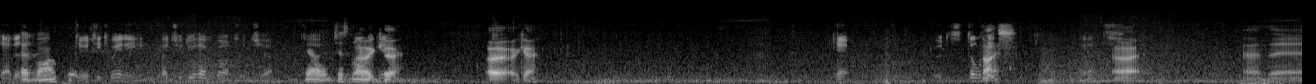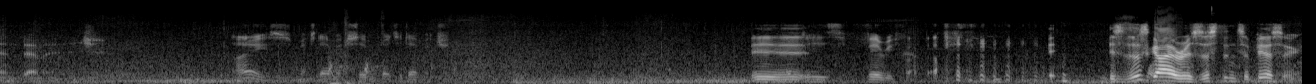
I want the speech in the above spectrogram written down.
That That is advantage. dirty 20, but you do have advantage, yeah. Yeah, just not Okay. Oh, okay. It's still Nice. but Alright. And then damage. nice. Max damage, 7 points of damage. That I- is very fucked up. Is this guy resistant to piercing?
